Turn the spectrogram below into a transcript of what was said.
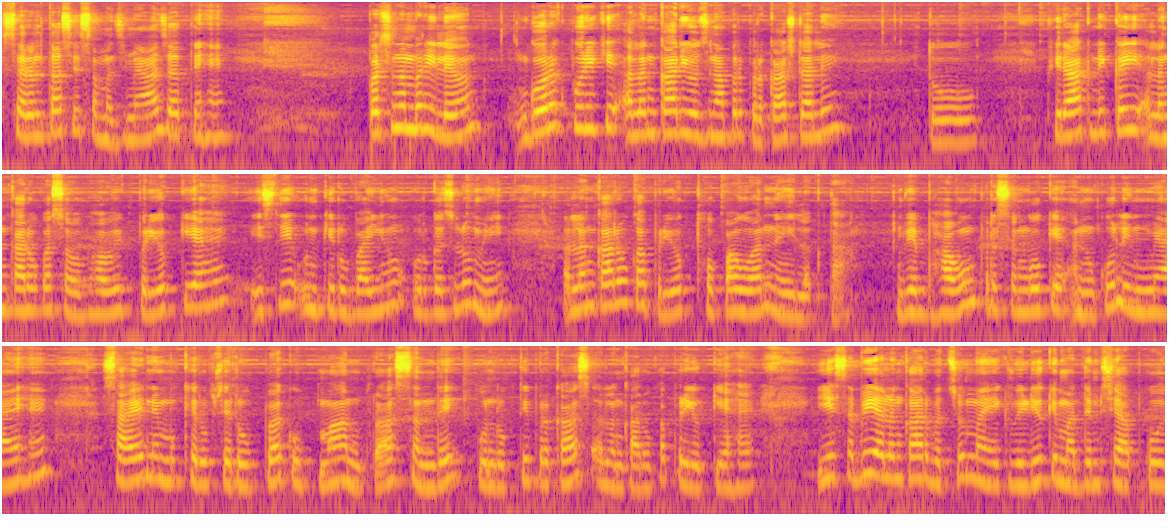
सरलता से समझ में आ जाते हैं। प्रश्न नंबर इलेवन, गोरखपुरी की अलंकार योजना पर प्रकाश डालें। तो फिराक ने कई अलंकारों का स्वाभाविक प्रयोग किया है, इसलिए उनकी रुबाइयों और गज़लों में अलंकारों का प्रयोग थोपा हुआ नहीं लगता। वे भावों प्रसंगों के अनुकूल इनमें आए हैं। शायर ने मुख्य रूप से रूपक, उपमा, अनुप्रास, संदेह, पुनरुक्ति, प्रकाश, अलंकारों का प्रयोग किया है। ये सभी अलंकार बच्चों, मैं एक वीडियो के माध्यम से आपको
